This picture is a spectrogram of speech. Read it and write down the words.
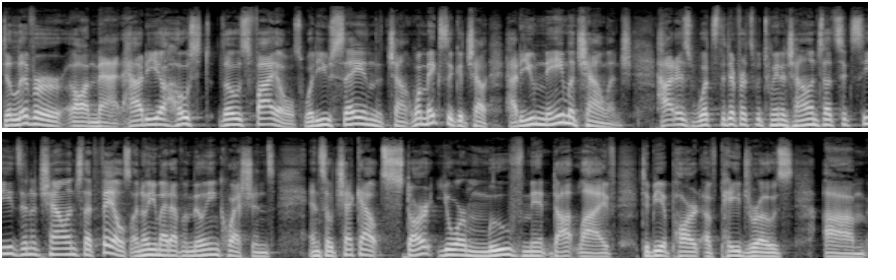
deliver on that? How do you host those files? What do you say in the challenge? What makes a good challenge? How do you name a challenge? How does what's the difference between a challenge that succeeds and a challenge that fails? I know you might have a million questions. And so check out startyourmovement.live to be a part of Pedro's um,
